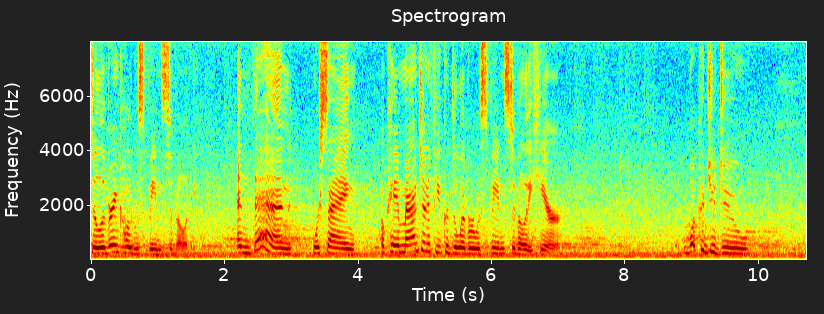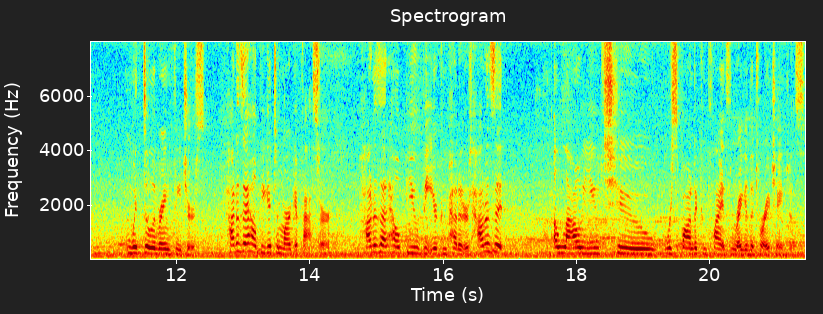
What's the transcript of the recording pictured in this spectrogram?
delivering code with speed and stability. And then we're saying, okay, imagine if you could deliver with speed and stability here. What could you do with delivering features? How does that help you get to market faster? How does that help you beat your competitors? How does it allow you to respond to compliance and regulatory changes?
